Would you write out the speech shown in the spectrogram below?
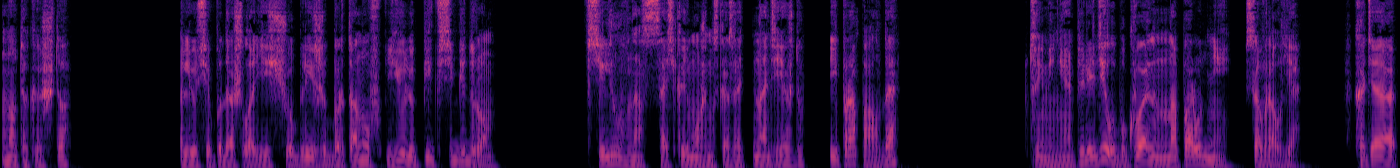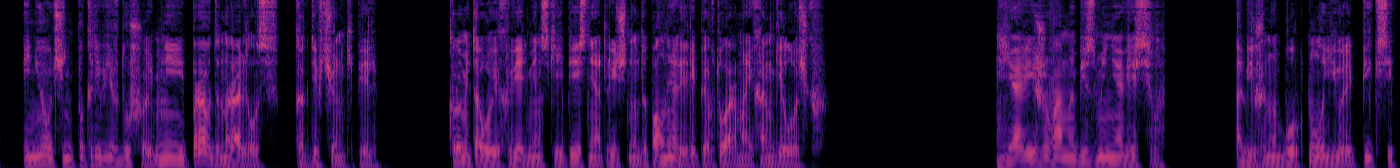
«Ну так и что?» Люся подошла еще ближе, бортанув Юлю Пикси бедром. «Вселил в нас с Саськой, можно сказать, надежду и пропал, да?» «Ты меня опередила буквально на пару дней», — соврал я. «Хотя и не очень покривив душой. Мне и правда нравилось, как девчонки пели. Кроме того, их ведьминские песни отлично дополняли репертуар моих ангелочков. «Я вижу, вам и без меня весело», — обиженно буркнула Юля Пикси,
